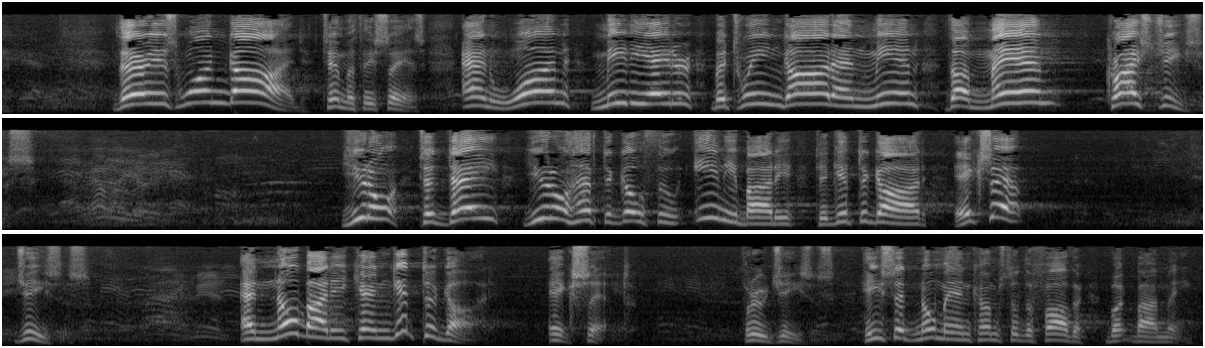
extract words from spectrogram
There is one God, Timothy says, and one mediator between God and men, the man, Christ Jesus. You don't, today, you don't have to go through anybody to get to God except Jesus. And nobody can get to God except through Jesus. He said, No man comes to the Father but by me.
